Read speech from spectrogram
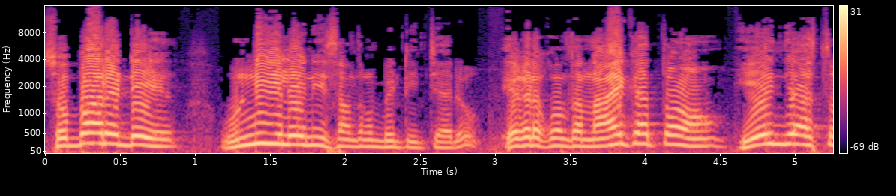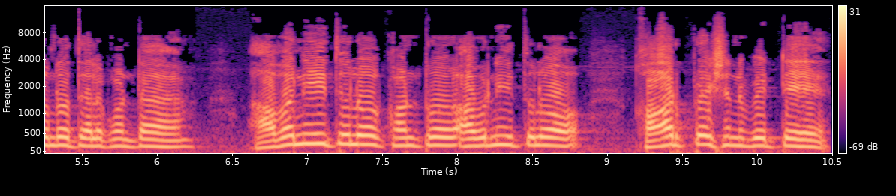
సుబ్బారెడ్డి ఉన్ని లేని సంతకం పెట్టించారు. ఇక్కడ కొంత నాయకత్వం ఏం చేస్తుండో తెలకుండా అవినీతిలో కంట్రోల్ అవినీతిలో కార్పొరేషన్ పెట్టే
